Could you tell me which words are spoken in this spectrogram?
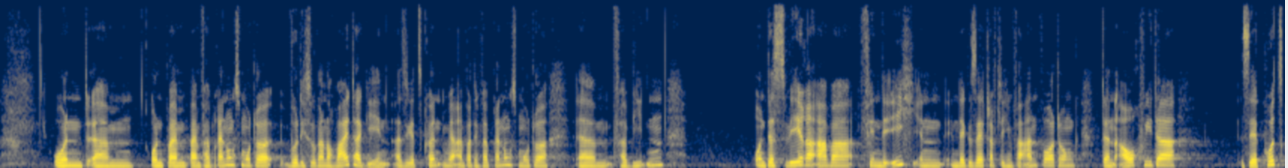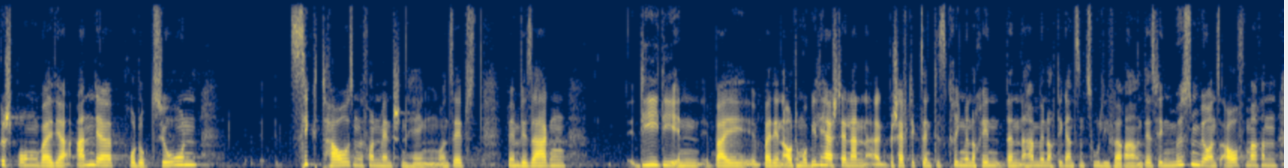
Und, ähm, und beim, beim Verbrennungsmotor würde ich sogar noch weitergehen. Also jetzt könnten wir einfach den Verbrennungsmotor ähm, verbieten, und das wäre aber, finde ich, in, in der gesellschaftlichen Verantwortung dann auch wieder sehr kurz gesprungen, weil ja an der Produktion zigtausende von Menschen hängen. Und selbst wenn wir sagen, die, die in, bei, bei den Automobilherstellern äh, beschäftigt sind, das kriegen wir noch hin, dann haben wir noch die ganzen Zulieferer. Und deswegen müssen wir uns aufmachen,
